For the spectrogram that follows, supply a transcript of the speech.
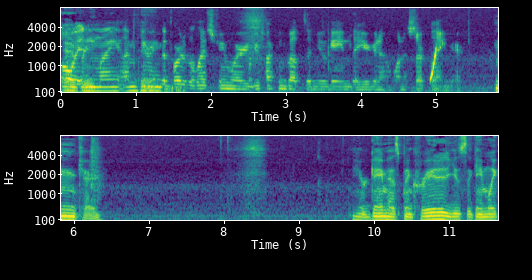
Oh, and my I'm hearing the part of the live stream where you're talking about the new game that you're gonna want to start playing here. Okay. Your game has been created. Use the game link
